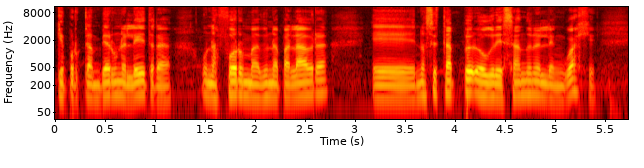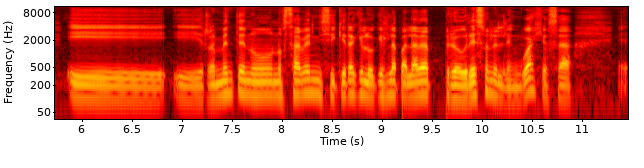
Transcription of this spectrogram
que por cambiar una letra, una forma de una palabra, eh, no se está progresando en el lenguaje. Y, realmente no, saben ni siquiera que lo que es la palabra progreso en el lenguaje. O sea, eh,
